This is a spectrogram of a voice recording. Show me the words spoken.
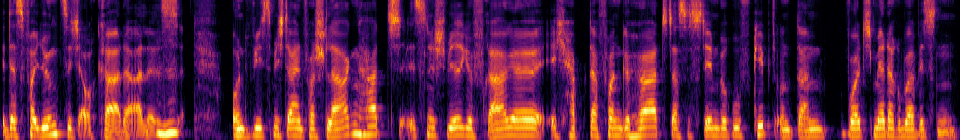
das verjüngt sich auch gerade alles. Mhm. Und wie es mich dahin verschlagen hat, ist eine schwierige Frage. Ich habe davon gehört, dass es den Beruf gibt und dann wollte ich mehr darüber wissen.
